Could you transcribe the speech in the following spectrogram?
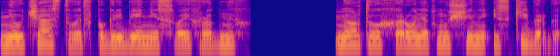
не участвует в погребении своих родных. Мертвых хоронят мужчины из Киберга.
